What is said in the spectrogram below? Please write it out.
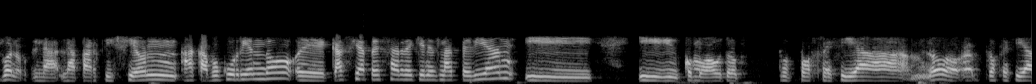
bueno, la, partición acabó ocurriendo eh, casi a pesar de quienes la pedían y, y como auto profecía, ¿no? profecía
